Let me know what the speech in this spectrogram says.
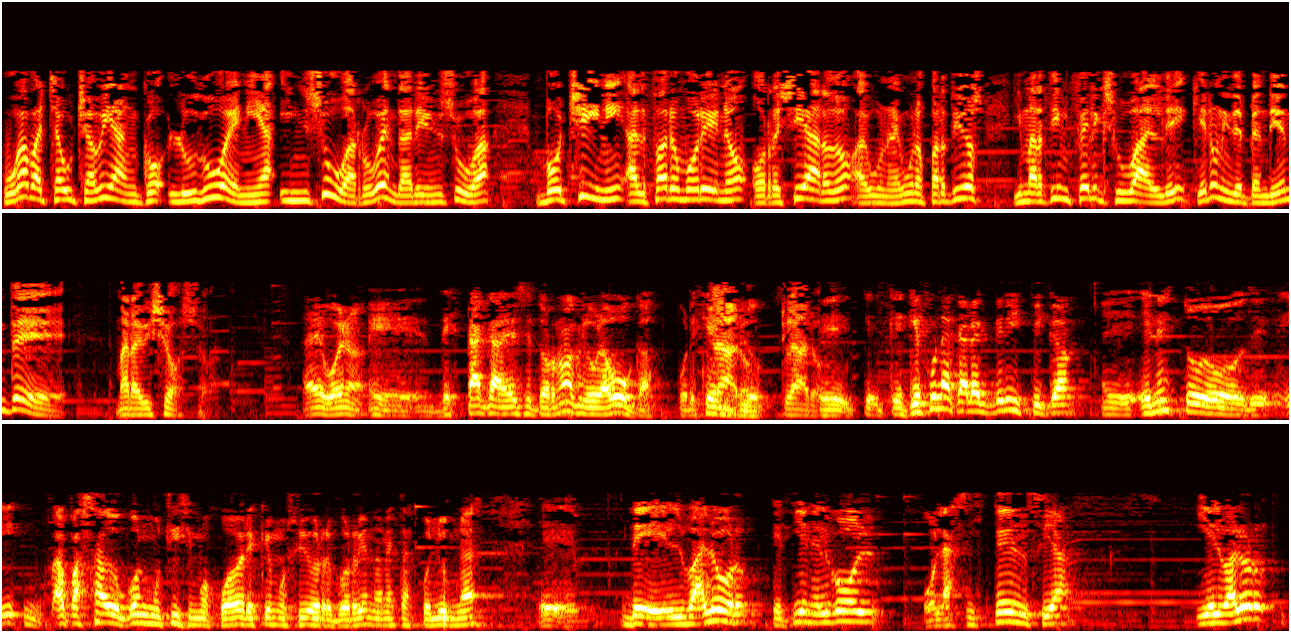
jugaba Chaucha Bianco, Ludueña, Insúa, Rubén Darío Insúa, Bocini, Alfaro Moreno o Reciardo, en algunos partidos, y Martín Félix Ubaldi, que era un independiente maravilloso. Eh, bueno, eh, destaca de ese torneo a la Boca, por ejemplo. Claro, eh, que, fue una característica, en esto ha pasado con muchísimos jugadores que hemos ido recorriendo en estas columnas, del valor que tiene el gol o la asistencia y el valor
